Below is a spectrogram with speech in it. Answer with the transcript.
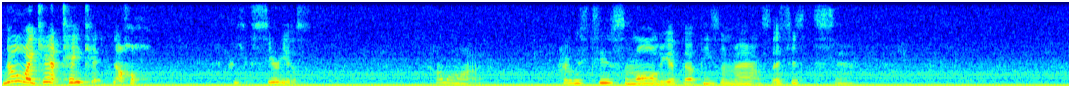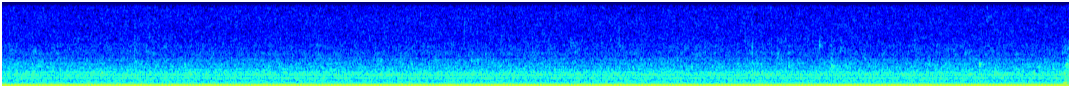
No, I can't take it. No. Are you serious? Come on. I was too small to get that piece of mass. That's just sad. My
